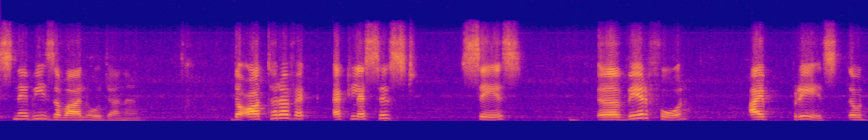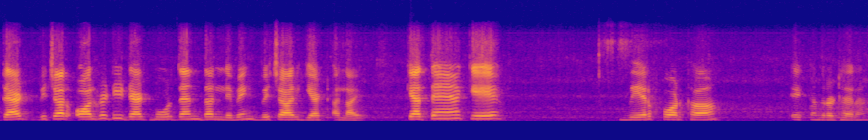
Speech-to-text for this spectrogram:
इसने भी जवाल हो जाना है। The author of Ecclesiast says wherefore I praise the dead which are already dead more than the living which are yet alive. कहते हैं कि वेयर फॉर था एक मिनट ठहरा।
